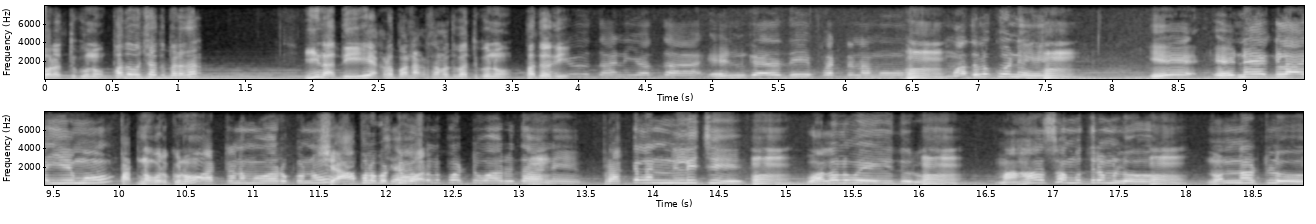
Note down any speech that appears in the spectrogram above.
బ్రతుకును. పదవ చదువు బ్రదర్. ఈ నది ఎక్కడ పారునో అక్కడ సమస్త బ్రతుకును. పదవది. దాని యొద్ద ఎన్గది పట్టణము. మొదలుకొని ఏ ఎనేగ్లాయిము పట్టణం వరకును పట్టణము వరకును చేపలు పట్టువారు. పట్టువారు దాని ప్రక్కలను నిలిచి వలలు వేయుదురు. మహాసముద్రంలో. నున్నట్లు.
